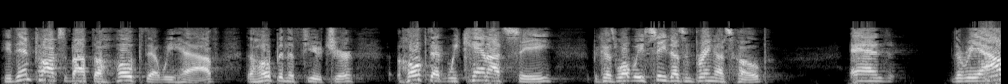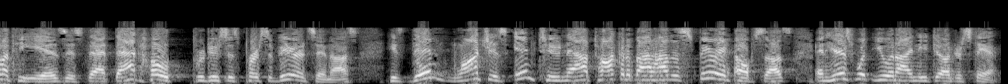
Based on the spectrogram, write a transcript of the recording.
He then talks about the hope that we have, the hope in the future, hope that we cannot see, because what we see doesn't bring us hope. And the reality is, is that that hope produces perseverance in us. He then launches into now talking about how the Spirit helps us, and here's what you and I need to understand.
